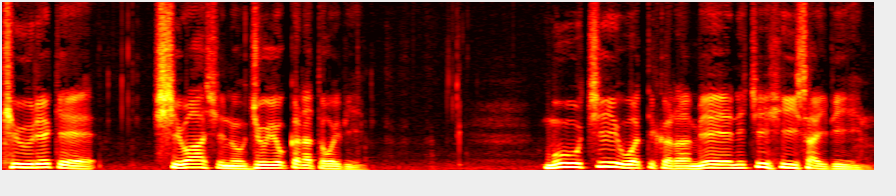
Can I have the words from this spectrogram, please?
旧暦、しわしの14日なとおいびん。ムーチ終わってから命日ひさいびん。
